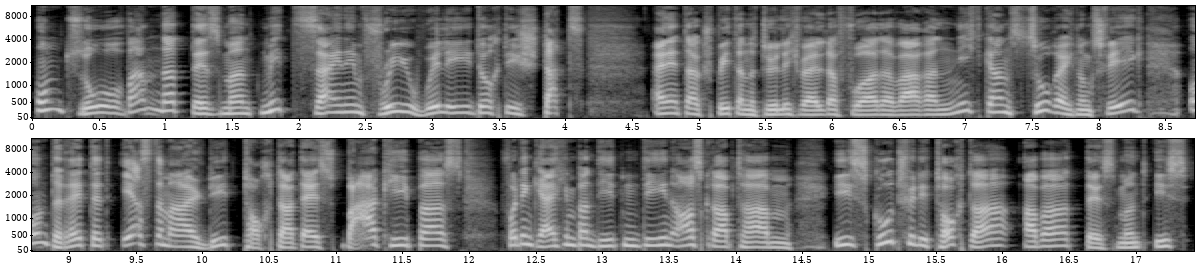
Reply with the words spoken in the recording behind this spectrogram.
Und so wandert Desmond mit seinem Free Willy durch die Stadt. Einen Tag später natürlich, weil davor, da war er nicht ganz zurechnungsfähig und rettet erst einmal die Tochter des Barkeepers vor den gleichen Banditen, die ihn ausgrabt haben. Ist gut für die Tochter, aber Desmond ist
